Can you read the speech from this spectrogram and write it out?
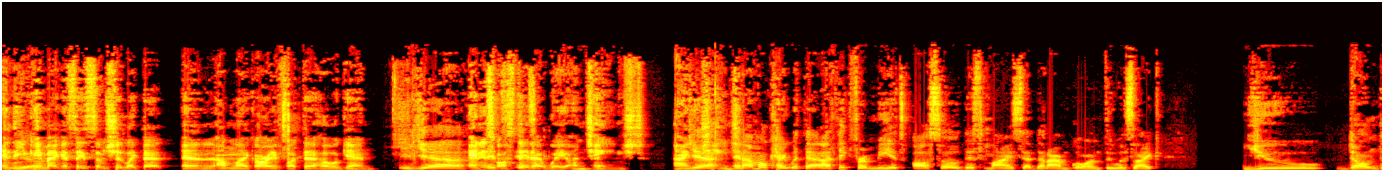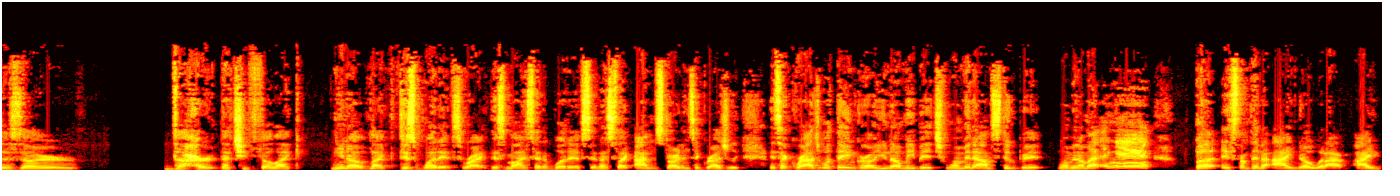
And then you came back and say some shit like that, and I'm like, all right, fuck that hoe again. Yeah, And it's, gonna stay that way, unchanged. I ain't yeah, changing. and I'm okay with that. I think for me, it's also this mindset that I'm going through is like, you don't deserve the hurt that you feel like, you know, like just what ifs, right? This mindset of what ifs. And it's like, I'm starting to gradually, it's a gradual thing, girl. You know me, bitch. One minute I'm stupid. One minute I'm like, eh. But it's something that I know what I, I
